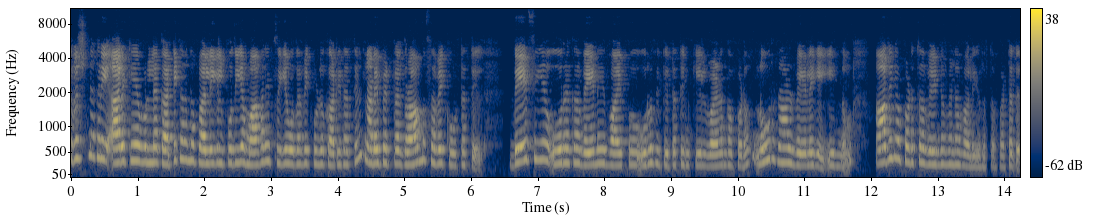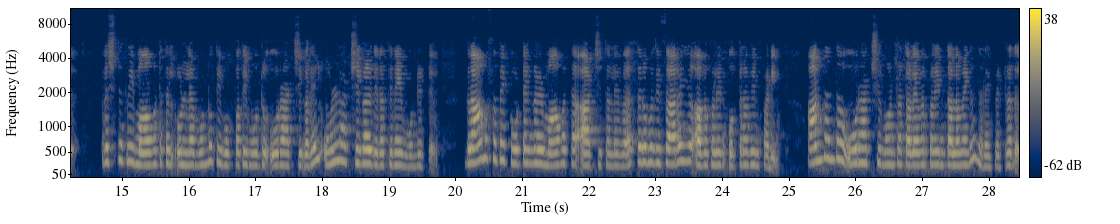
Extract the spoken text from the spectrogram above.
கிருஷ்ணகிரி அருகே உள்ள கட்டிக்கான பள்ளியில் புதிய மகளிர் சுய உதவிக்குழு கட்டிடத்தில் நடைபெற்ற கிராம சபை கூட்டத்தில் தேசிய ஊரக வேலை வாய்ப்பு உறுதி திட்டத்தின் கீழ் வழங்கப்படும் நூறு நாள் வேலையை இன்னும் அதிகப்படுத்த வேண்டும் என வலியுறுத்தப்பட்டது. கிருஷ்ணகிரி மாவட்டத்தில் உள்ள முன்னூத்தி முப்பத்தி மூன்று ஊராட்சிகளில் உள்ளாட்சிகள் தினத்தினை முன்னிட்டு கிராம சபை கூட்டங்கள் மாவட்ட ஆட்சித்தலைவர் திருமதி சரையு அவர்களின் உத்தரவின்படி அந்தந்த ஊராட்சி மன்ற தலைவர்களின் தலைமையில் நடைபெற்றது.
